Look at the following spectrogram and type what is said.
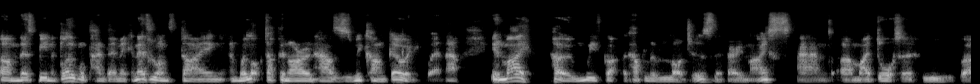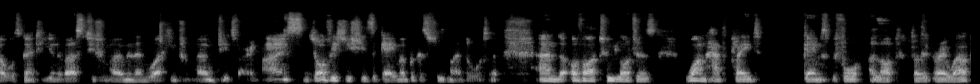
um, there's been a global pandemic and everyone's dying, and we're locked up in our own houses and we can't go anywhere. Now, in my home, we've got a couple of lodgers. They're very nice. And uh, my daughter, who uh, was going to university from home and then working from home, she's very nice. And obviously, she's a gamer because she's my daughter. And of our two lodgers, one had played games before a lot, does it very well,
